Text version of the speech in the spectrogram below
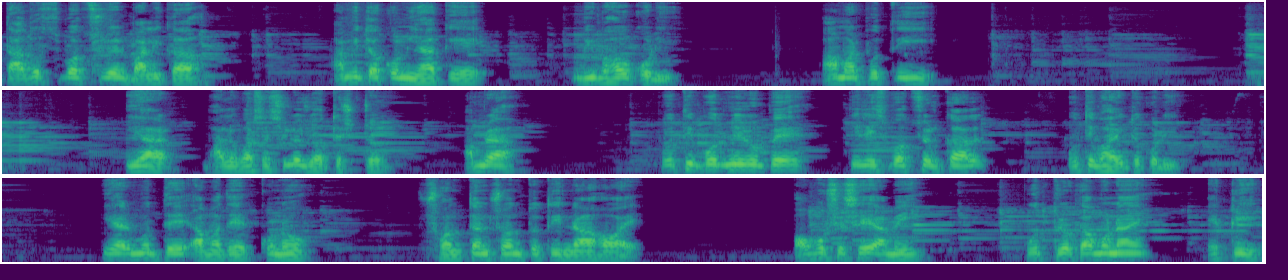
দ্বাদশ বৎসরের বালিকা, আমি তখন ইহাকে বিবাহ করি। আমার প্রতি ইহার ভালোবাসা ছিল যথেষ্ট। আমরা প্রতিপত্নী রূপে তিরিশ বৎসর কাল অতিবাহিত করি। ইহার মধ্যে আমাদের কোনো সন্তান সন্ততি না হয়। অবশেষে আমি পুত্র কামনায় একটি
